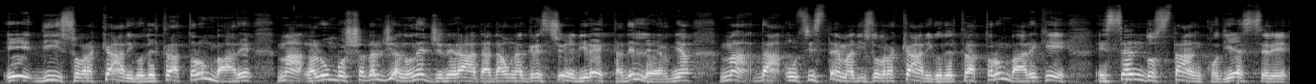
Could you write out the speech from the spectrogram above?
e di sovraccarico del tratto lombare, ma la lombosciatalgia non è generata da un'aggressione diretta dell'ernia, ma da un sistema di sovraccarico del tratto lombare che essendo stanco di essere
